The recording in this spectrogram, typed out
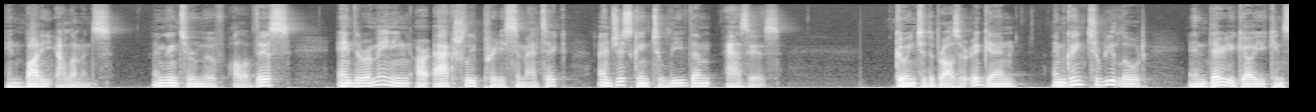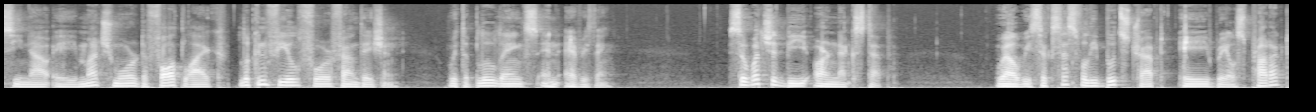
and body elements. I'm going to remove all of this, and the remaining are actually pretty semantic. I'm just going to leave them as is. Going to the browser again, I'm going to reload, and there you go, you can see now a much more default-like look and feel for Foundation, with the blue links and everything. So what should be our next step? Well, we successfully bootstrapped a Rails product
